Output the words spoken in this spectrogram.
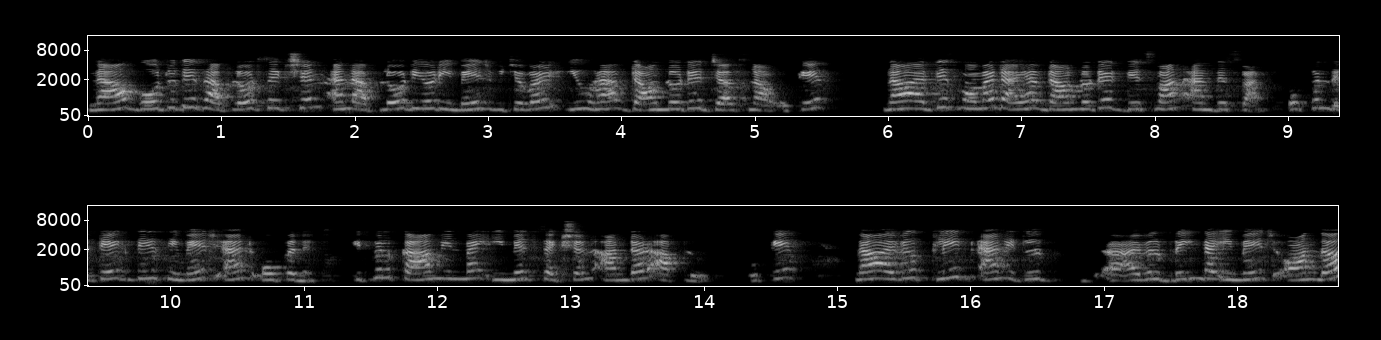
Now go to this upload section and upload your image whichever you have downloaded just now. Okay. Now at this moment I have downloaded this one and this one. Open the take this image and open it. It will come in my image section under upload. Okay. Now I will click and it will uh, I will bring the image on the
